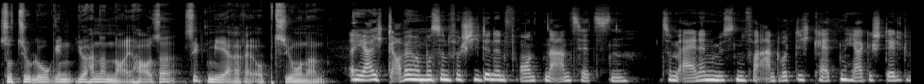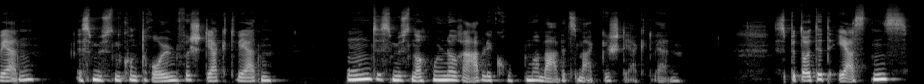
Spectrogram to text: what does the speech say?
Soziologin Johanna Neuhauser sieht mehrere Optionen. Ja, ich glaube, man muss an verschiedenen Fronten ansetzen. Zum einen müssen Verantwortlichkeiten hergestellt werden, es müssen Kontrollen verstärkt werden und es müssen auch vulnerable Gruppen am Arbeitsmarkt gestärkt werden. Das bedeutet erstens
